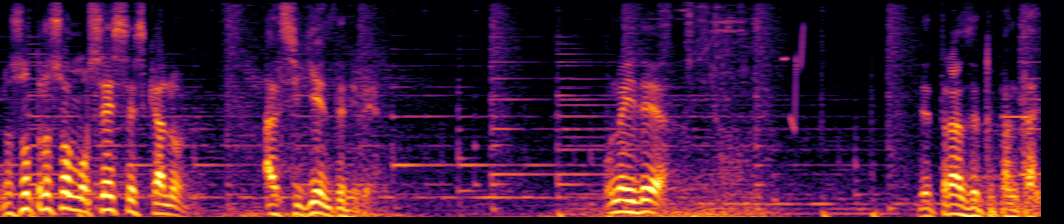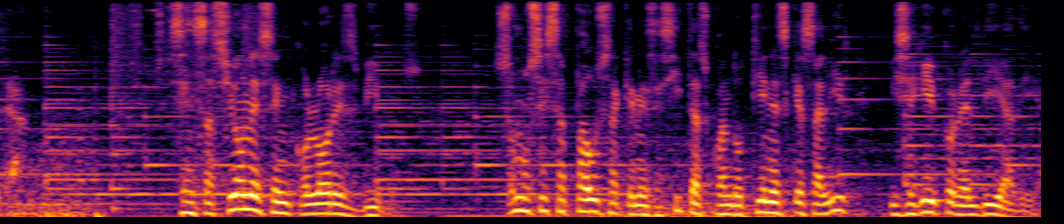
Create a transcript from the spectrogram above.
Nosotros somos ese escalón al siguiente nivel. Una idea detrás de tu pantalla. Sensaciones en colores vivos. Somos esa pausa que necesitas cuando tienes que salir y seguir con el día a día.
